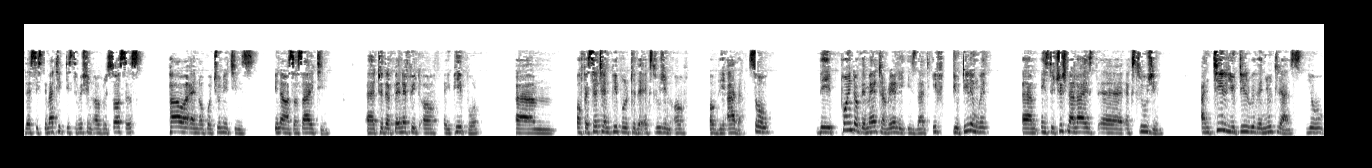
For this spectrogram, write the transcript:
the systematic distribution of resources, power, and opportunities in our society uh, to the benefit of a people, um, of a certain people to the exclusion of of the other. So the point of the matter really is that if you're dealing with um, institutionalized uh, exclusion, until you deal with the nucleus, you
